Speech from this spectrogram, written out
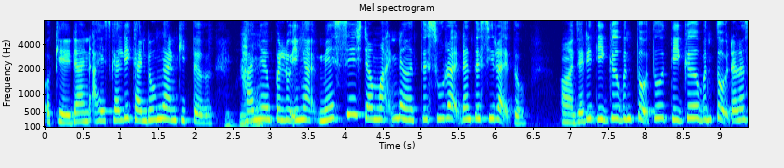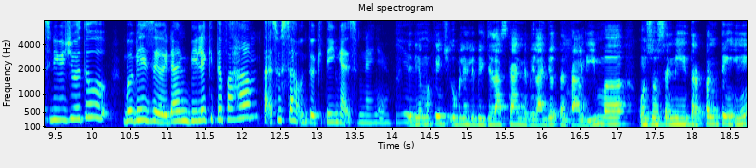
Okey, dan akhir sekali kandungan kita. Okay. Hanya perlu ingat mesej dan makna tersurat dan tersirat tu. Ha, jadi tiga bentuk tu, tiga bentuk dalam seni visual tu berbeza dan bila kita faham tak susah untuk kita ingat sebenarnya. Yeah. Jadi mungkin cikgu boleh lebih jelaskan lebih lanjut tentang lima unsur seni terpenting ini.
